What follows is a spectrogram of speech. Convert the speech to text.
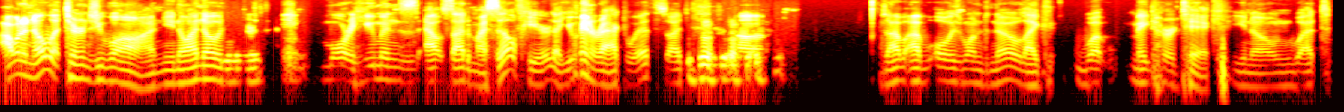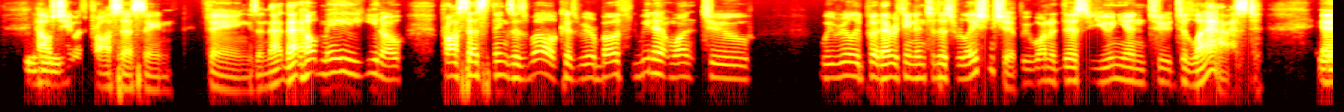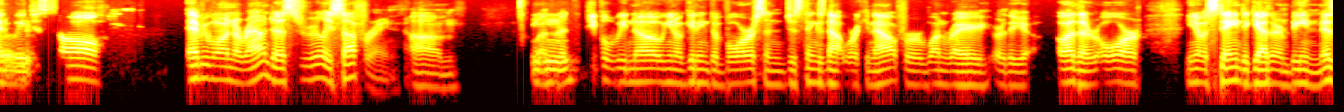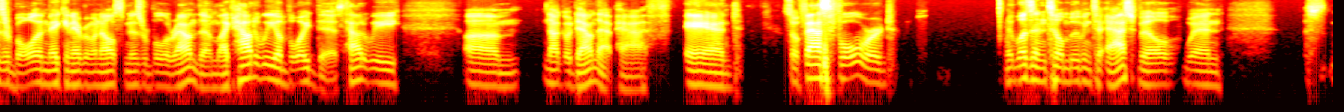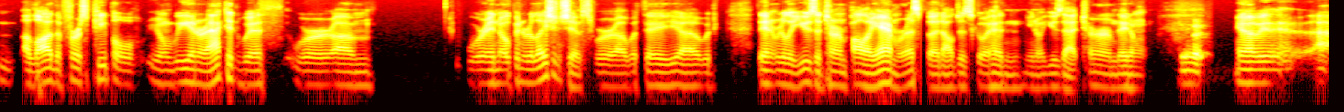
I want to know what turns you on. You know, I know there's more humans outside of myself here that you interact with. So I, um, so I, I've always wanted to know like what made her tick, you know, and what, mm-hmm. how she was processing things and that that helped me you know process things as well because we were both we didn't want to we really put everything into this relationship. We wanted this union to to last. And we just saw everyone around us really suffering um whether mm-hmm. people we know you know getting divorced and just things not working out for one way or the other or you know staying together and being miserable and making everyone else miserable around them. Like how do we avoid this? How do we um not go down that path. And so fast forward, it wasn't until moving to Asheville when a lot of the first people you know we interacted with were um, were in open relationships. Were uh, what they uh, would they didn't really use the term polyamorous, but I'll just go ahead and you know use that term. They don't. Yeah. You know, eh,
